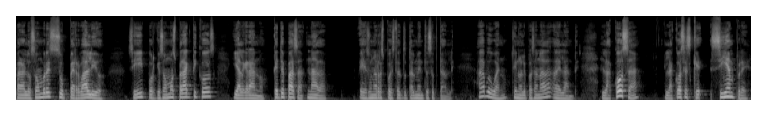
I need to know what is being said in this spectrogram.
Para los hombres, súper válido. ¿Sí? Porque somos prácticos y al grano. ¿Qué te pasa? Nada. Es una respuesta totalmente aceptable. Ah, pues bueno, si no le pasa nada, adelante. La cosa la cosa es que siempre,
